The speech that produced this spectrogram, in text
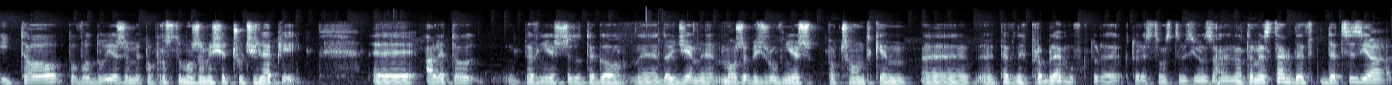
i to powoduje, że my po prostu możemy się czuć lepiej. E, ale to pewnie jeszcze do tego e, dojdziemy, może być również początkiem e, pewnych problemów, które, które są z tym związane. Natomiast tak, de- decyzja,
